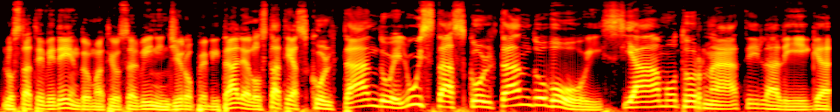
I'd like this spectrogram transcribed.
Lo state vedendo Matteo Salvini in giro per l'Italia, lo state ascoltando e lui sta ascoltando voi. Siamo tornati la Lega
